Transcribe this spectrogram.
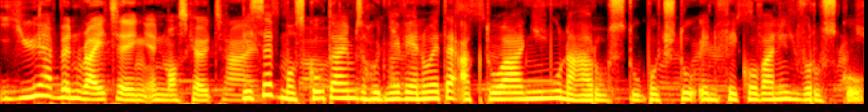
You have been writing in Moscow Times. Vy se v Moscow Times hodně věnujete aktuálnímu nárůstu počtu infikovaných v Rusku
